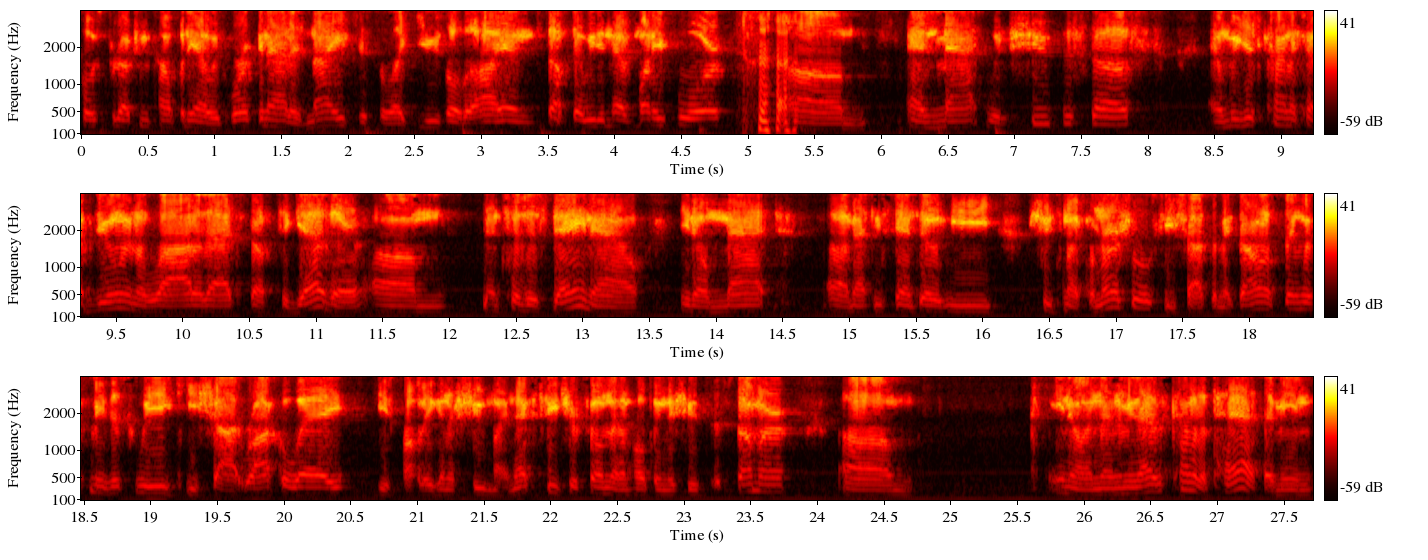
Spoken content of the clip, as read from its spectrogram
post production company I was working at at night, just to like use all the high end stuff that we didn't have money for. um, and Matt would shoot the stuff, and we just kind of kept doing a lot of that stuff together. Um, and to this day now, you know, Matt uh, Matthew Santo, he shoots my commercials. He shot the McDonald's thing with me this week. He shot Rockaway. He's probably going to shoot my next feature film that I'm hoping to shoot this summer. Um, you know, and then I mean that was kind of the path. I mean,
